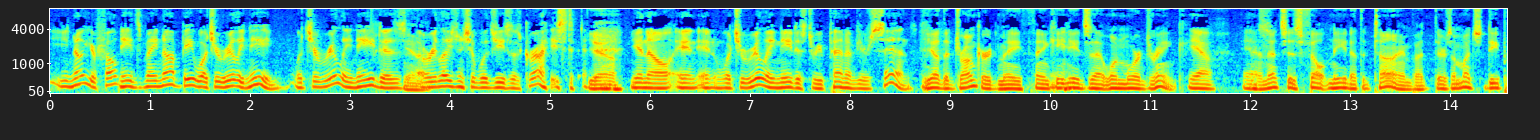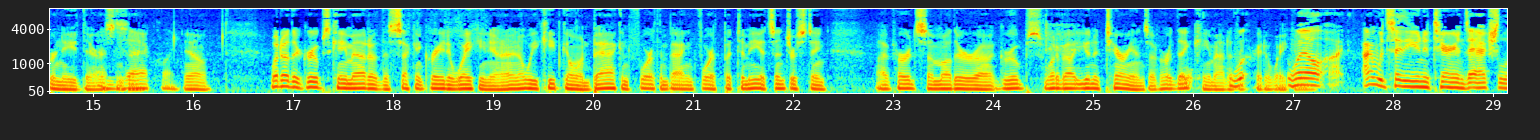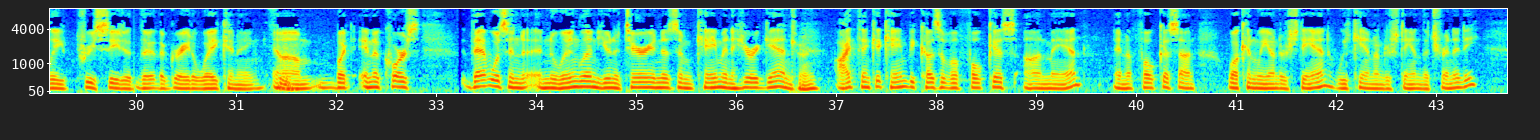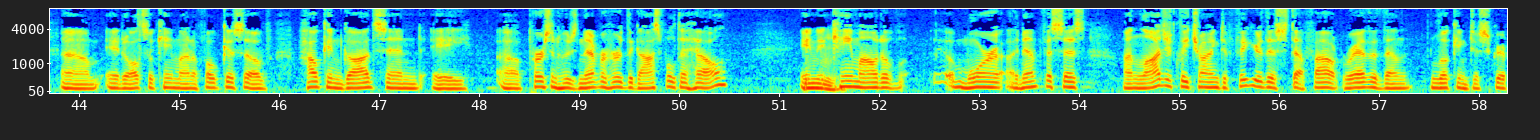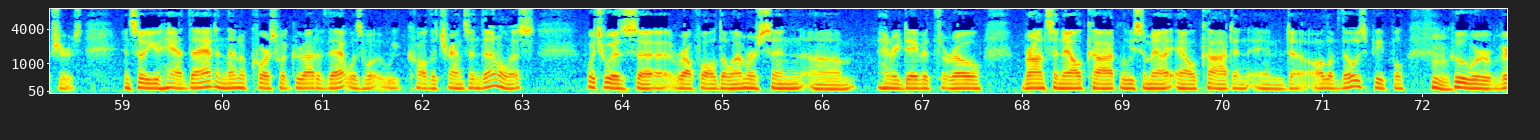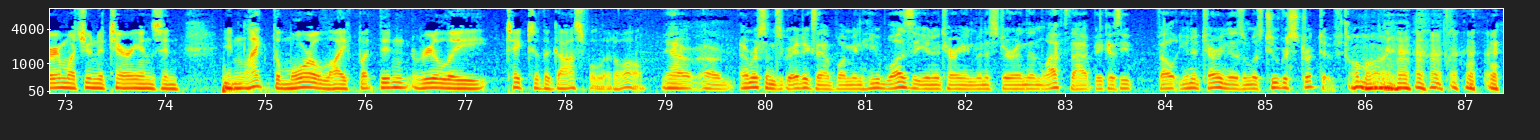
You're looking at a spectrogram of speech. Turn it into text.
you know, your felt needs may not be what you really need. What you really need is Yeah. a relationship with Jesus Christ. Yeah. you know, and, and what you really need is to repent of your sins. Yeah, the drunkard may think he needs that one more drink. Yeah. Yes. And that's his felt need at the time, but there's a much deeper need there, exactly. there? Yeah. What other groups came out of the Second Great Awakening? I know we keep going back and forth and back and forth, but to me it's interesting. I've heard some other uh, groups. What about Unitarians? I've heard they came out of the Great Awakening. Well, I, I would say the Unitarians actually preceded the, the Great Awakening. Hmm. Um, but, and of course, that was in, in New England. Unitarianism came, and here again, Okay. I think it came because of a focus on man and a focus on what can we understand. We can't understand the Trinity. Um, it also came on a focus of how can God send a, uh person who's never heard the gospel to hell, and it came out of more an emphasis on logically trying to figure this stuff out rather than looking to scriptures. And so you had that, and then of course what grew out of that was what we call the transcendentalists, which was uh, Ralph Waldo Emerson, um, Henry David Thoreau, Bronson Alcott, Louisa May Alcott, and and uh, all of those people Hmm. who were very much Unitarians and and liked the moral life, but didn't really take to the gospel at all. Yeah, uh, Emerson's a great example. I mean, he was a Unitarian minister and then left that because he felt Unitarianism was too restrictive. oh my!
